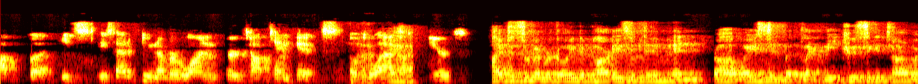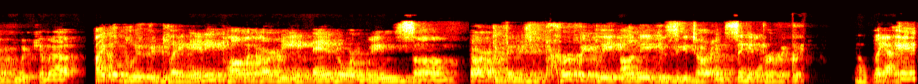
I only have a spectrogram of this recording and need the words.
top, but he's he's had a few number one or top ten hits over the last Yeah. years. I just remember going to parties with him and we're all wasted, but like the acoustic guitar would, would come out. Michael Blue could play any Paul McCartney and or Wings song, start to finish, perfectly on the acoustic guitar and sing it perfectly. Oh, Like Yeah. any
